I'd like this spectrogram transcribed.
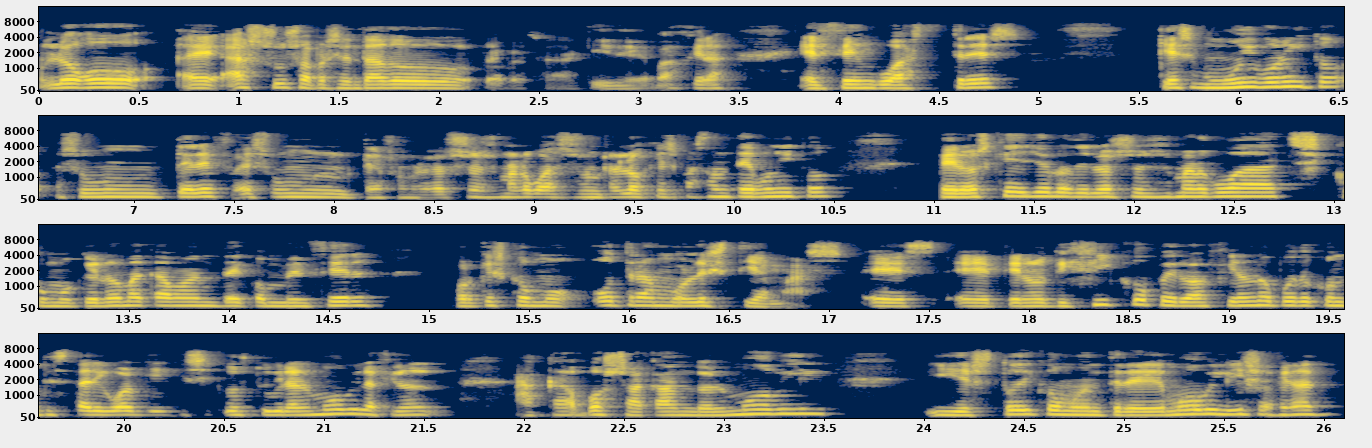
Luego eh, Asus ha presentado aquí de bajera el ZenWatch 3, que es muy bonito, es un teléfono, es un teléfono, es un es un reloj que es bastante bonito, pero es que yo lo de los smartwatch como que no me acaban de convencer porque es como otra molestia más. Es eh, te notifico, pero al final no puedo contestar igual que si estuviera el móvil, al final acabo sacando el móvil y estoy como entre móvil y eso, al final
